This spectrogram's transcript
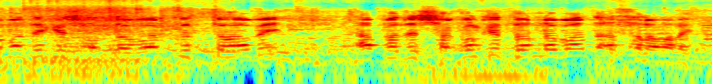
আমাদেরকে সদ্ব্যবহার করতে হবে। আপনাদের সকলকে ধন্যবাদ আসসালাম আলাইকুম।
